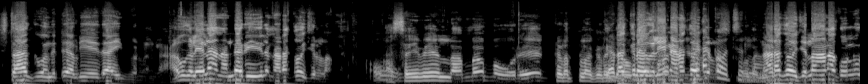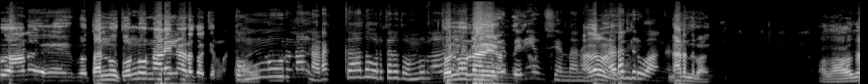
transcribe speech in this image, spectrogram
ஸ்டாக் வந்துட்டு அப்படியே இதாகி போடுறாங்க அவங்களையெல்லாம் நல்ல ரீதியில நடக்க வச்சிடலாம். அசைவே இல்லாம இப்ப ஒரே கிடப்புல கிடக்குறவங்களே நடக்க நடக்க வச்சிடலாம். நடக்க வச்சிடலாம். ஆனா தொண்ணூறு நாள் இப்போ தொண்ணூறு தொண்ணூறு நாளையில நடக்க வச்சிடலாம். தொண்ணூறு நாள் நடக்காத ஒருத்தர் தொண்ணூறு நாள் தொண்ணூறு நாள் பெரிய விஷயம் தானே. நடந்துருவாங்க. நடந்துருவாங்க. அதாவது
